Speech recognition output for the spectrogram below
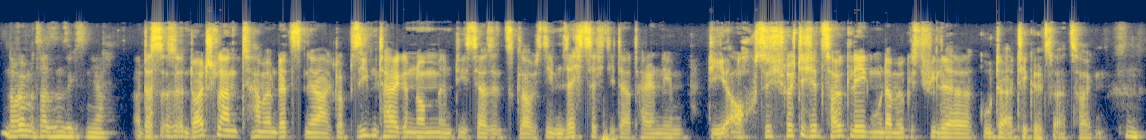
November 2016, ja. Das ist in Deutschland haben wir im letzten Jahr, ich glaube, sieben teilgenommen. Im dieses Jahr sind es, glaube ich, 67, die da teilnehmen, die auch sich richtig ins Zeug legen, um da möglichst viele gute Artikel zu erzeugen. Hm.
